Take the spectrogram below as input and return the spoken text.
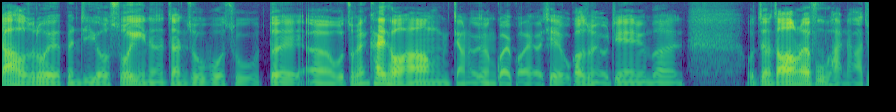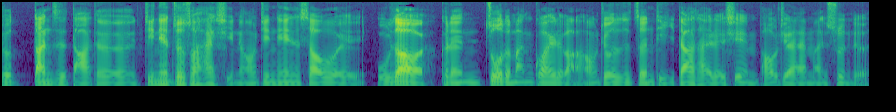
大家好，我是落叶。本集由所以呢赞助播出。对，呃，我昨天开头好像讲的有点怪怪，而且我告诉你，我今天原本我整个早上在复盘啊，就单子打的，今天就算还行，然后今天稍微我不知道，可能做的蛮乖的吧，然后就是整体大台的线跑起来还蛮顺的，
